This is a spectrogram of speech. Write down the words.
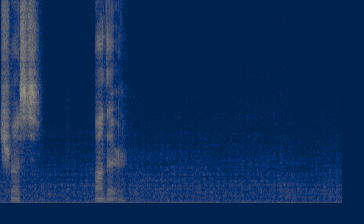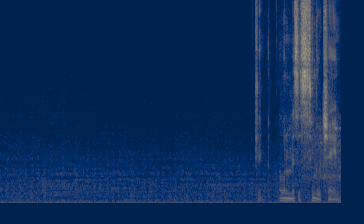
trust Father. Okay, I want to miss a single chain.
